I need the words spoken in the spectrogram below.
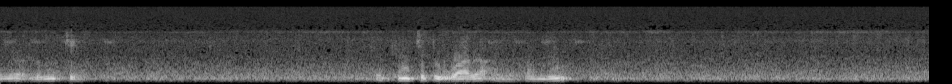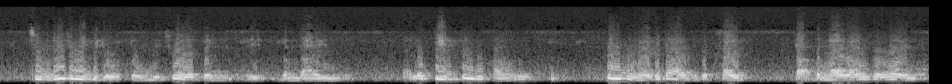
นี่เรารู้จริงนั่นคือจตุวาระแห่งความรู้ สิ่งนี้จะมีประโยชน์ตรงที่ช่วยให้เป็นบันไดเราปีนขึ้นภูเขานี่ขึ้นทางไหนก็ได้แต่ถ้าใครตัดบันไดไว้ก็ง่ายหน่อย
